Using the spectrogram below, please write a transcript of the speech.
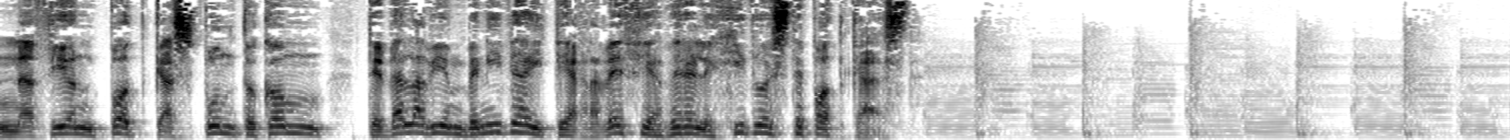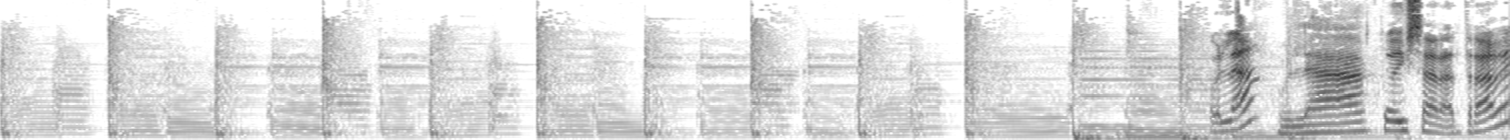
Naciónpodcast.com te da la bienvenida y te agradece haber elegido este podcast. Hola, soy Sara Traver.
